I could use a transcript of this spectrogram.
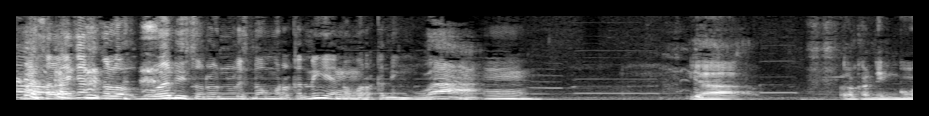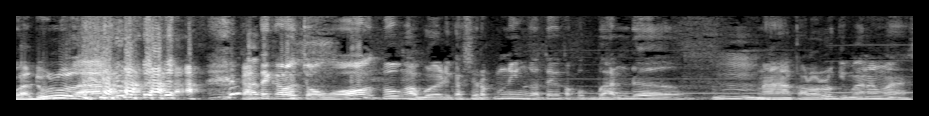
Masalahnya kan kalau gua disuruh nulis nomor rekening ya nomor rekening gua. Hmm. ya rekening gua dulu lah Katanya kalau cowok tuh nggak boleh dikasih rekening, katanya takut bandel. Hmm. Nah, kalau lu gimana, Mas?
